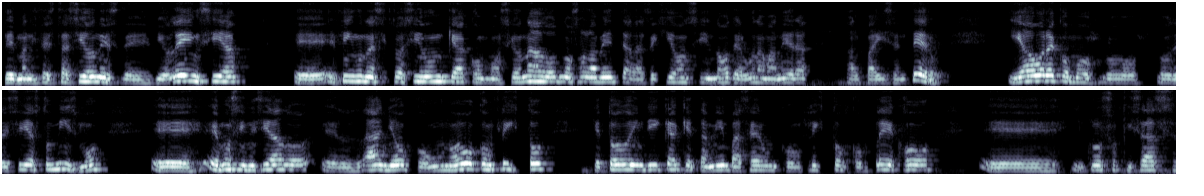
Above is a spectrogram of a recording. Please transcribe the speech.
de manifestaciones de violencia, eh, en fin, una situación que ha conmocionado no solamente a la región, sino de alguna manera al país entero. Y ahora, como lo, decías tú mismo, eh, hemos iniciado el año con un nuevo conflicto que todo indica que también va a ser un conflicto complejo, eh, incluso quizás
